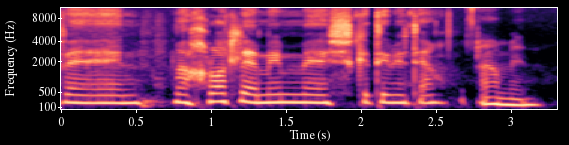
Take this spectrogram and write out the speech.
ומאחלות לימים שקטים יותר. אמן.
